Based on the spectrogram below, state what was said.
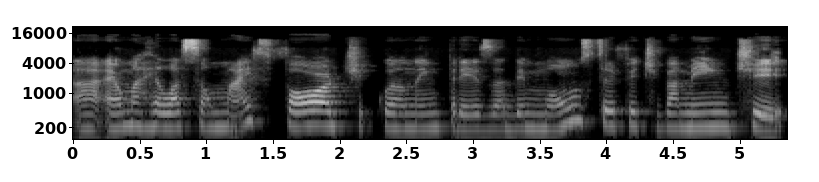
uh, é uma relação mais forte quando a empresa demonstra efetivamente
